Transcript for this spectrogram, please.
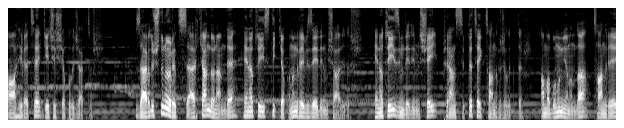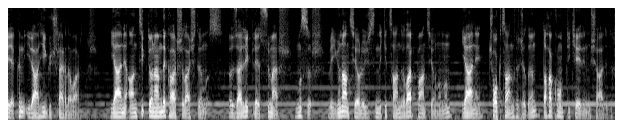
ahirete geçiş yapılacaktır. Zerdüşt'ün öğretisi erken dönemde henoteistik yapının revize edilmiş halidir. Henoteizm dediğimiz şey prensipte tek tanrıcılıktır. Ama bunun yanında tanrıya yakın ilahi güçler de vardır. Yani antik dönemde karşılaştığımız, özellikle Sümer, Mısır ve Yunan teolojisindeki tanrılar panteonunun yani çok tanrıcılığın daha komplike edilmiş halidir.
